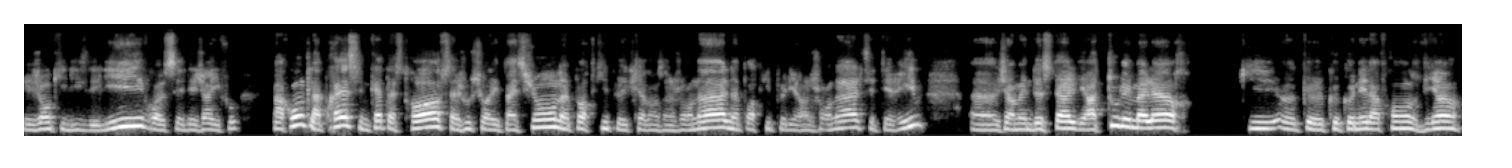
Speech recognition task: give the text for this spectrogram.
les gens qui lisent des livres, c'est déjà, il faut. Par contre, la presse, c'est une catastrophe, ça joue sur les passions, n'importe qui peut écrire dans un journal, n'importe qui peut lire un journal, c'est terrible. Euh, Germaine de Staël dira tous les malheurs euh, que, connaît la France vient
